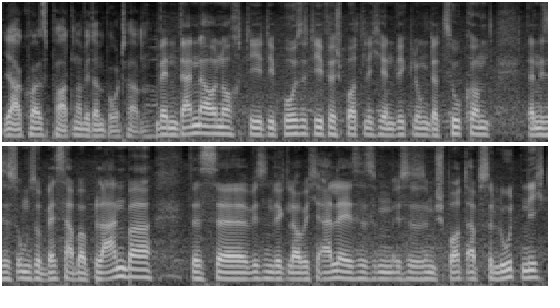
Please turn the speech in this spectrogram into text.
Jakob als Partner wieder im Boot haben. Wenn dann auch noch die, die positive sportliche Entwicklung dazukommt, dann ist es umso besser. Aber planbar, das äh, wissen wir, glaube ich, alle, ist es, im, ist es im Sport absolut nicht.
